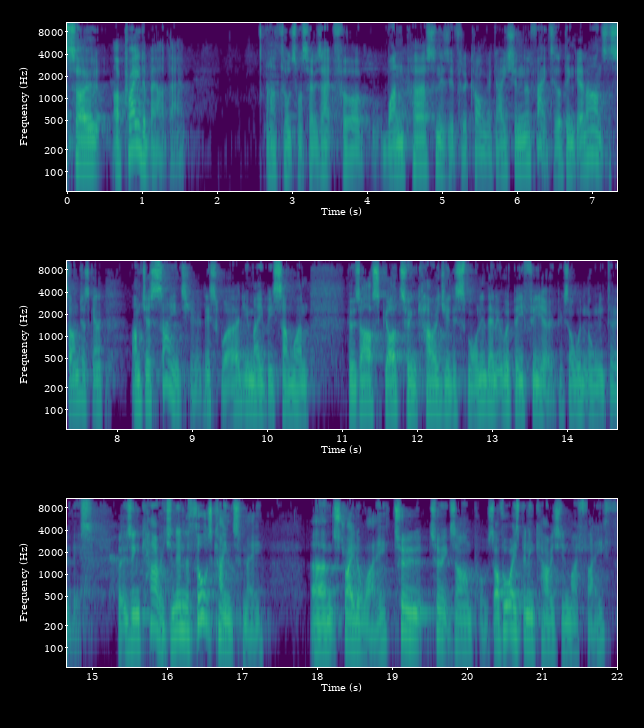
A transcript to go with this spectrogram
so I prayed about that. And I thought to myself, is that for one person? Is it for the congregation? And the fact is, I didn't get an answer. So I'm just going to, I'm just saying to you, this word, you may be someone who has asked God to encourage you this morning, then it would be for you, because I wouldn't normally do this. But it was encouraged. And then the thoughts came to me um, straight away. Two, two examples. I've always been encouraged in my faith.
